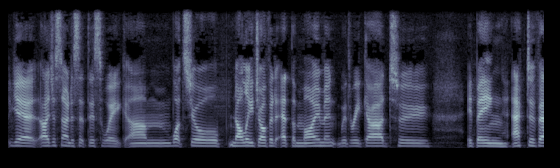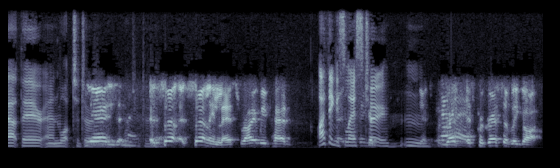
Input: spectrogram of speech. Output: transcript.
yeah. I just noticed it this week. Um, what's your knowledge of it at the moment with regard to it being active out there and what to do? Yeah, it's, it's, it's certainly less, right? We've had I think it's less think too. Mm. progress- it's progressively got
